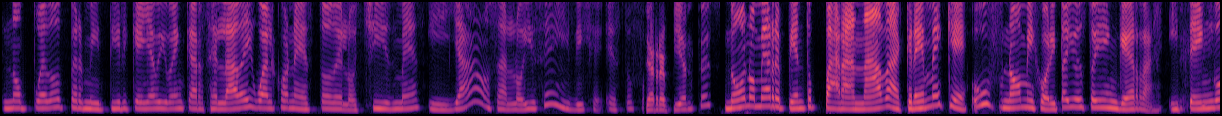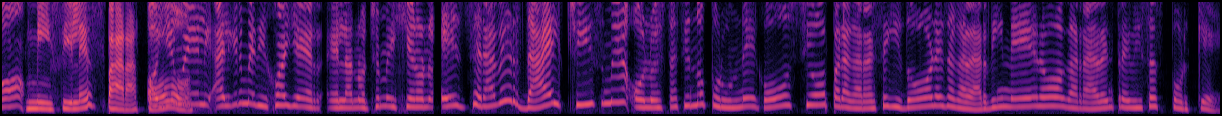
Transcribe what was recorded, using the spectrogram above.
no puedo permitir que ella viva encarcelada igual con esto de los chismes y ya, o sea, lo hice y dije, esto fue ¿Te arrepientes? no, no me arrepiento para nada. Créeme que, uff, no, mijo, ahorita yo estoy en guerra y tengo misiles para todos. Oye, Mayeli, alguien me dijo ayer, en la noche me dijeron, ¿es- ¿será verdad el chisme o lo está haciendo por un negocio, para agarrar seguidores, agarrar dinero, agarrar entrevistas? ¿Por qué?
